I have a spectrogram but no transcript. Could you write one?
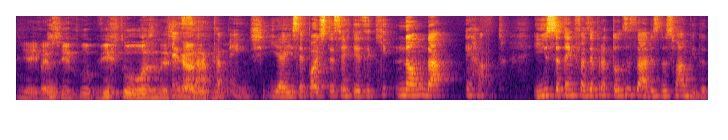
E aí vai e... o círculo virtuoso nesse Exatamente. caso aqui. Exatamente. E aí você pode ter certeza que não dá errado. E isso você tem que fazer para todas as áreas da sua vida.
